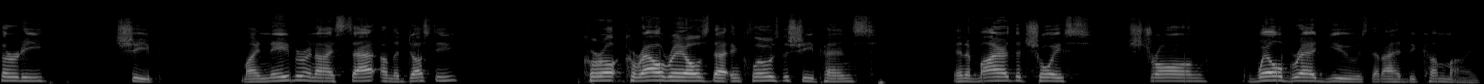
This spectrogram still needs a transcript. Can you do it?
30 sheep, my neighbor and I sat on the dusty corral, corral rails that enclosed the sheep pens and admired the choice, strong, well bred ewes that I had become mine.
